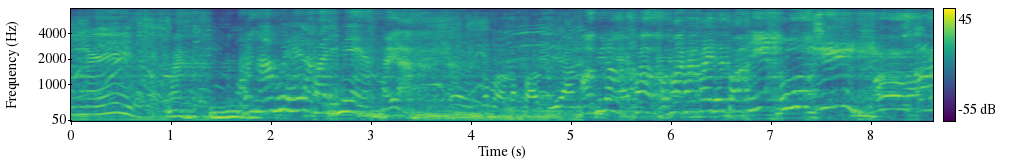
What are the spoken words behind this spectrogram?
มาไปหาผู้ใดล่ะบาดนี้แม่ใครล่ะก็บอกกระเป๋าสีดำเอาพี่น้องเข้าเข้ามาทางไหนเดี๋ยวตอนนี้อุ้งอิงออกเอา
